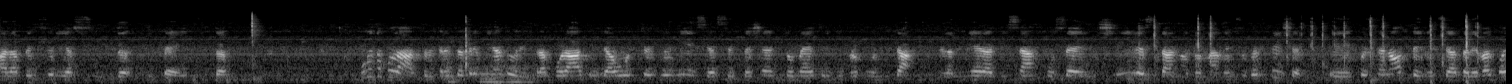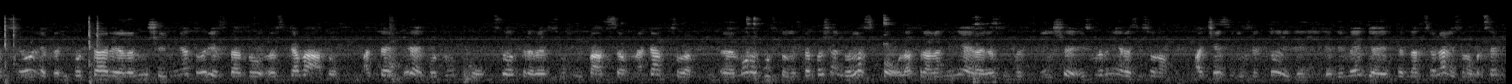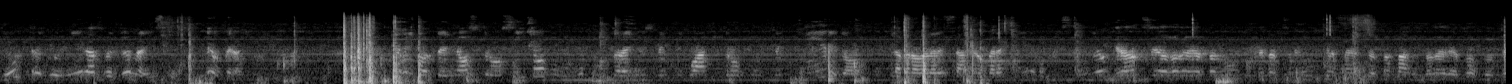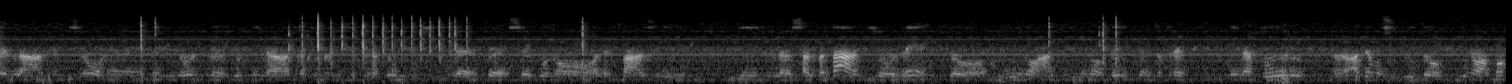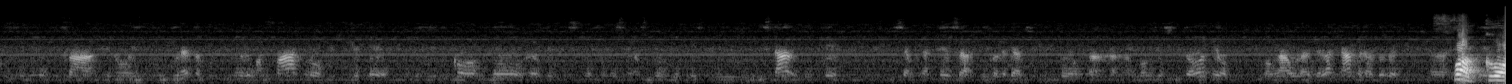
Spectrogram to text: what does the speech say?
alla periferia sud di Beirut. Uno dopo l'altro i 33 minatori intrappolati da oltre due mesi a 700 metri di profondità nella miniera di San José in Cile stanno tornando in superficie e questa notte è iniziata l'evacuazione per riportare alla luce i minatori è stato eh, scavato a tempi record un pozzo attraverso cui passa una capsula eh, monoposto che sta facendo la spola fra la miniera e la superficie e sulla miniera si sono accesi riflettori dei, dei media internazionali, sono presenti oltre 2000 fra giornalisti e operatori. Io vi ricordo il nostro sito www.renews24.it, ridò la parola ad Alessandro Baracchini con il studio. Grazie a Valeria Talmuto, redazione internet, parlando Valeria proprio dell'attenzione degli oltre 2000 giornalisti e operatori di Cile che seguono le fasi del salvataggio lento, uno anche uno dei 33 minatori. Eh, abbiamo seguito fino a pochi minuti fa anche noi in diretta, continueremo a farlo perché vi ricordo eh, che questi telefoni sono ascolti in questi istanti che siamo in attesa di collegarci con uh, Montecitorio, con l'aula della Camera dove... Fuck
